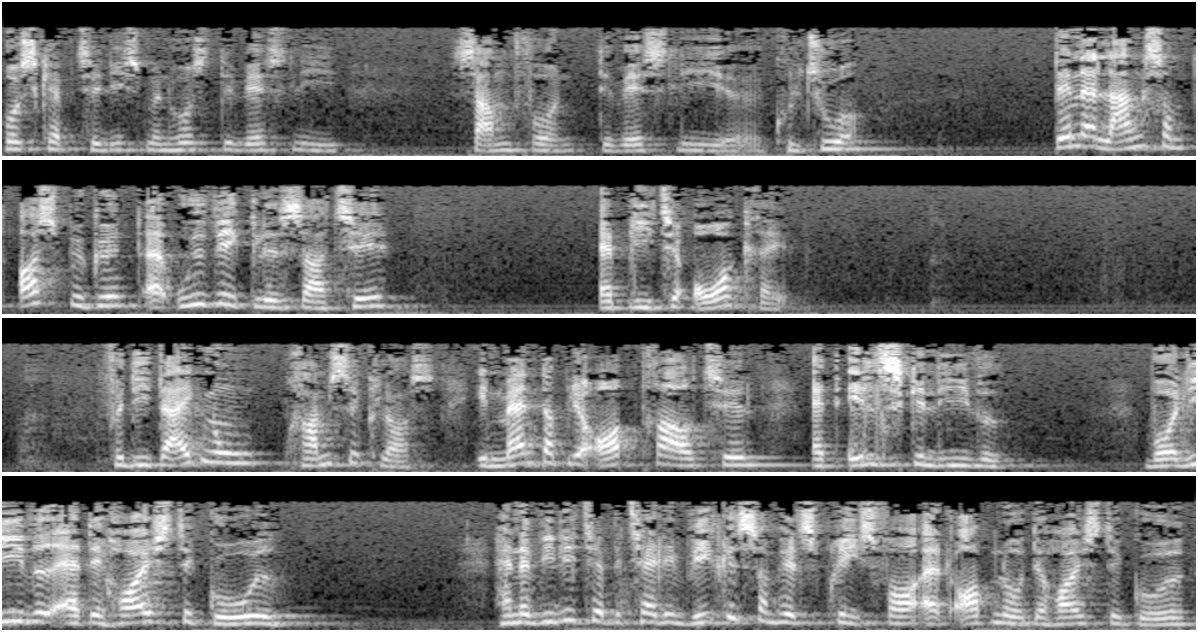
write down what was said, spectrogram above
hos kapitalismen, hos det vestlige samfund, det vestlige øh, kultur, den er langsomt også begyndt at udvikle sig til at blive til overgreb. Fordi der er ikke nogen bremseklods. En mand, der bliver opdraget til at elske livet, hvor livet er det højeste gode. Han er villig til at betale en hvilket som helst pris for at opnå det højeste gode.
